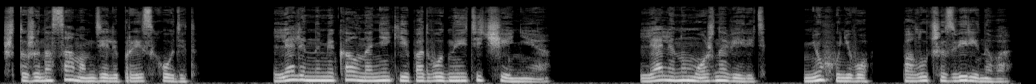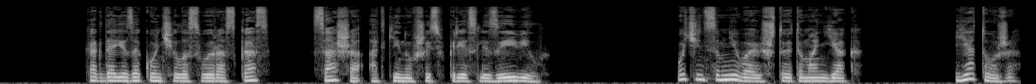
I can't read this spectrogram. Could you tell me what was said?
что же на самом деле происходит? Лялин намекал на некие подводные течения. Лялину можно верить, нюх у него получше звериного. Когда я закончила свой рассказ, Саша, откинувшись в кресле, заявил: "Очень сомневаюсь, что это маньяк. Я тоже.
